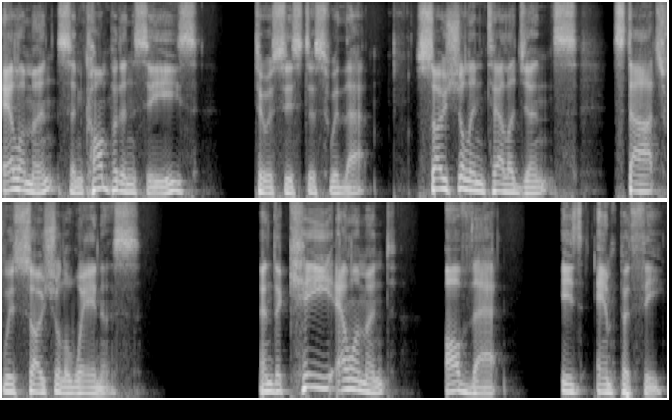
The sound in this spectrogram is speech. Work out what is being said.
elements and competencies to assist us with that. Social intelligence starts with social awareness. And the key element of that is empathy.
